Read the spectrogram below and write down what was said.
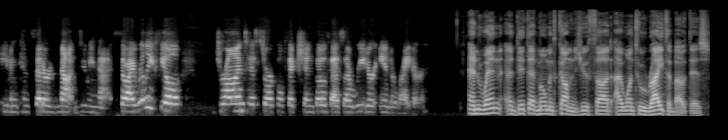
even considered not doing that. So I really feel drawn to historical fiction both as a reader and a writer. And when uh, did that moment come that you thought I want to write about this?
